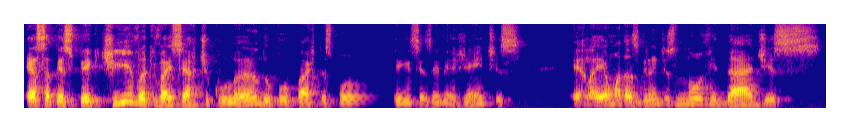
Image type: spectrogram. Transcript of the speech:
Essa perspectiva que vai se articulando por parte das potências emergentes, ela é uma das grandes novidades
